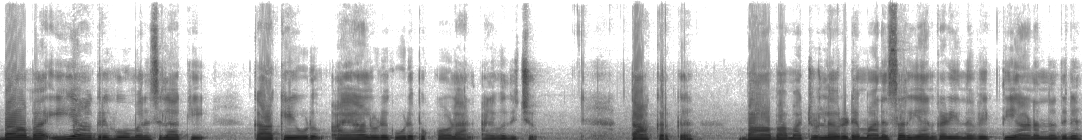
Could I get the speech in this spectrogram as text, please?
ബാബ ഈ ആഗ്രഹവും മനസ്സിലാക്കി കാക്കയോടും അയാളുടെ കൂടെ പൊക്കോളാൻ അനുവദിച്ചു. താക്കർക്ക് ബാബ മറ്റുള്ളവരുടെ മനസ്സറിയാൻ കഴിയുന്ന വ്യക്തിയാണെന്നതിന്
